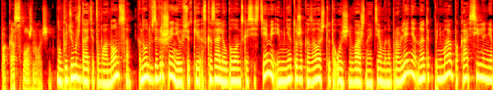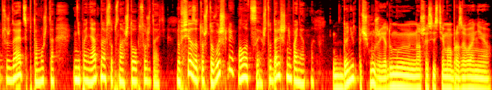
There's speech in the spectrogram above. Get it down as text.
пока сложно очень. Ну, будем ждать этого анонса. Ну, вот в завершении вы все-таки сказали о баллонской системе, и мне тоже казалось, что это очень важная тема направления, но я так понимаю, пока сильно не обсуждается, потому что непонятно, собственно, что обсуждать. Но все за то, что вышли, молодцы, что дальше непонятно. Да нет, почему же? Я думаю, наша система образования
